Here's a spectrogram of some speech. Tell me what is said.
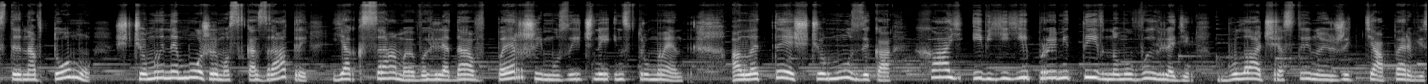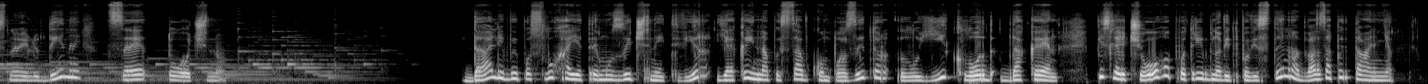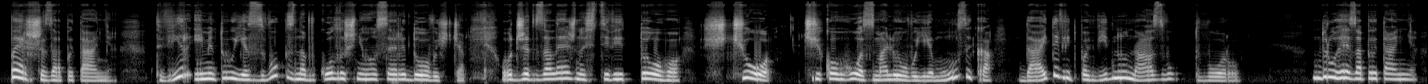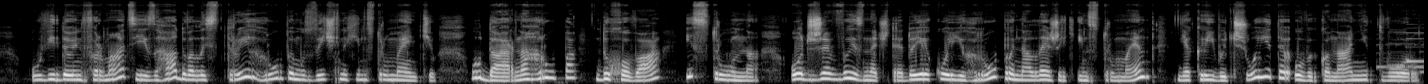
Істина в тому, що ми не можемо сказати, як саме виглядав перший музичний інструмент, але те, що музика, хай і в її примітивному вигляді була частиною життя первісної людини, це точно. Далі ви послухаєте музичний твір, який написав композитор Луї Клод Дакен, після чого потрібно відповісти на два запитання. Перше запитання. Твір імітує звук з навколишнього середовища. Отже, в залежності від того, що чи кого змальовує музика, дайте відповідну назву твору. Друге запитання. У відеоінформації згадувались три групи музичних інструментів: ударна група, духова і струнна. Отже, визначте, до якої групи належить інструмент, який ви чуєте у виконанні твору.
